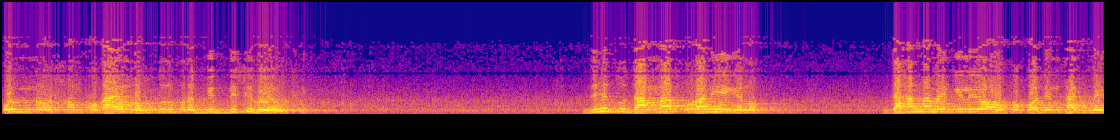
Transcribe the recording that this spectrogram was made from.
অন্য সম্প্রদায়ের লোকদের উপরে বিদ্বেষী হয়ে উঠে যেহেতু জান্নাত ওরা নিয়ে গেল জাহান নামে গেলেও অল্প কদিন থাকবে,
